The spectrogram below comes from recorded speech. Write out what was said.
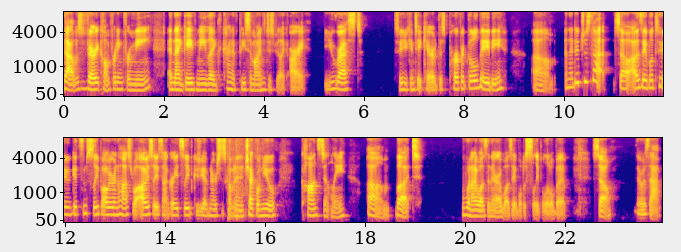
that was very comforting for me, and that gave me, like, kind of peace of mind to just be like, "Alright, you rest so you can take care of this perfect little baby," um, and I did just that. So I was able to get some sleep while we were in the hospital. Obviously, it's not great sleep because you have nurses coming in and check on you constantly, um, but when I was in there, I was able to sleep a little bit. So there was that.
